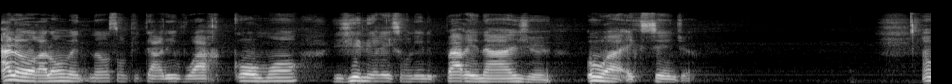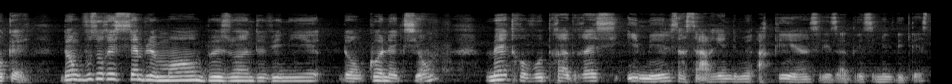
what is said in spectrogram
Alors, allons maintenant sans plus tarder voir comment générer son lien de parrainage OA Exchange. Ok, donc vous aurez simplement besoin de venir dans connexion, mettre votre adresse email, ça sert à rien de me hacker, hein, c'est les adresses email des tests.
